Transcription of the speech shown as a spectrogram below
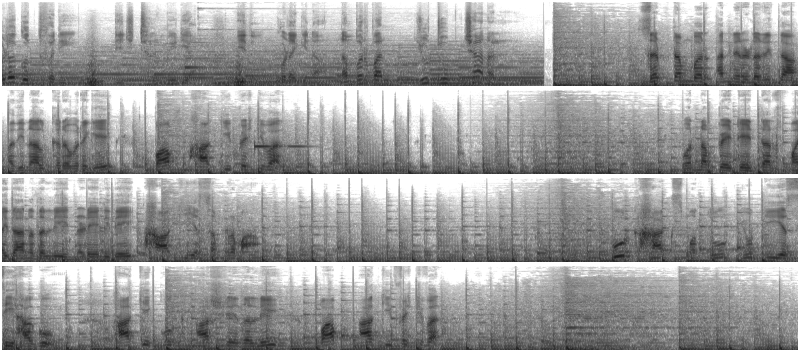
Kodagu Dhwani, digital media. ಇದು ಕೊಡಗಿನ number one YouTube channel. September ಹನ್ನೆರಡರಿಂದ ಹದಿನಾಲ್ಕರವರೆಗೆ pop hockey festival. Honnampete turf ಮೈದಾನದಲ್ಲಿ ನಡೆಯಲಿದೆ ಹಾಕಿಯ ಸಂಭ್ರಮ. ಕೂರ್ಗ್ ಹಾಕ್ಸ್ ಮತ್ತು ಯುಟಿಎಸ್ಸಿ ಹಾಗೂ ಹಾಕಿ ಕೂರ್ಗ್ ಆಶ್ರಯದಲ್ಲಿ ಪಾಪ್ ಹಾಕಿ ಫೆಸ್ಟಿವಲ್.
